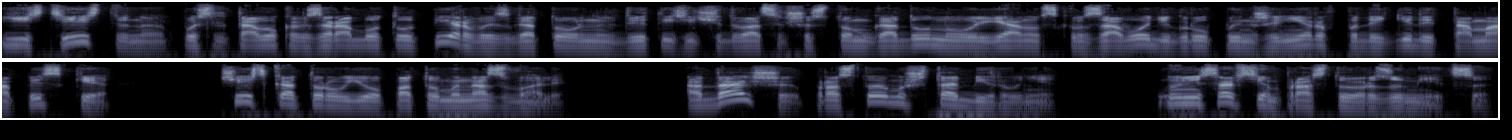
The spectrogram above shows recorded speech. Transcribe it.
Естественно, после того, как заработал первый, изготовленный в 2026 году на Ульяновском заводе группа инженеров под эгидой Тома Песке, в честь которого его потом и назвали. А дальше простое масштабирование. Ну, не совсем простое, разумеется.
